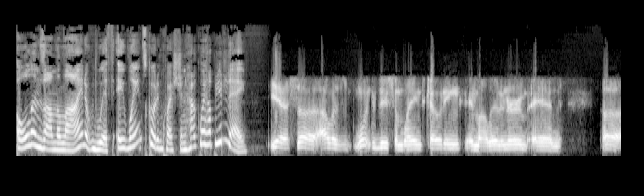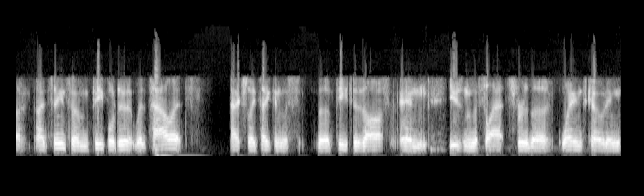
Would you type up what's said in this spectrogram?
Olin's on the line with a wainscoting question. How can we help you today? Yes, uh, I was wanting to do some wainscoting in my living room, and uh, I'd seen some people do it with pallets, actually taking the s- the pieces off and using the slats for the wainscoting.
